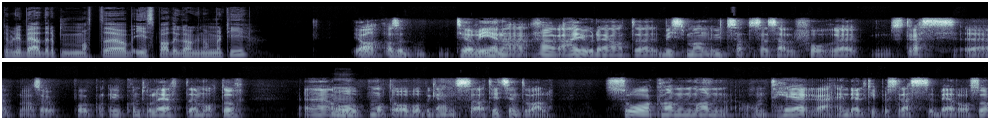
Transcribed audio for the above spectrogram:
det blir bedre på en måte å isbade gang nummer ti? Ja, altså Teorien her er jo det at uh, hvis man utsetter seg selv for uh, stress uh, altså på kontrollerte måter, mm. og på en måte over begrensa tidsintervall, så kan man håndtere en del type stress bedre også.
